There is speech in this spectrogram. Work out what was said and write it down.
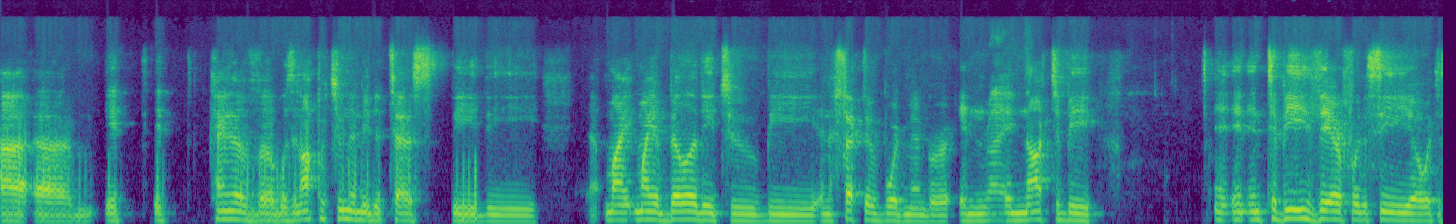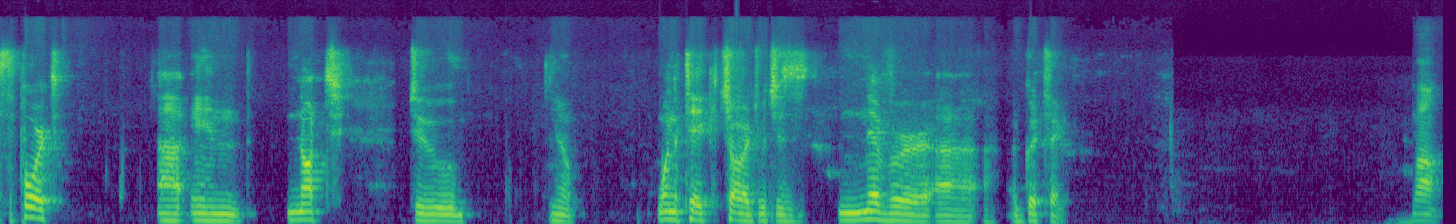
uh, um, it it kind of uh, was an opportunity to test the the my my ability to be an effective board member and right. and not to be and, and to be there for the CEO and to support and not to, you know, want to take charge, which is never uh, a good thing. Wow,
